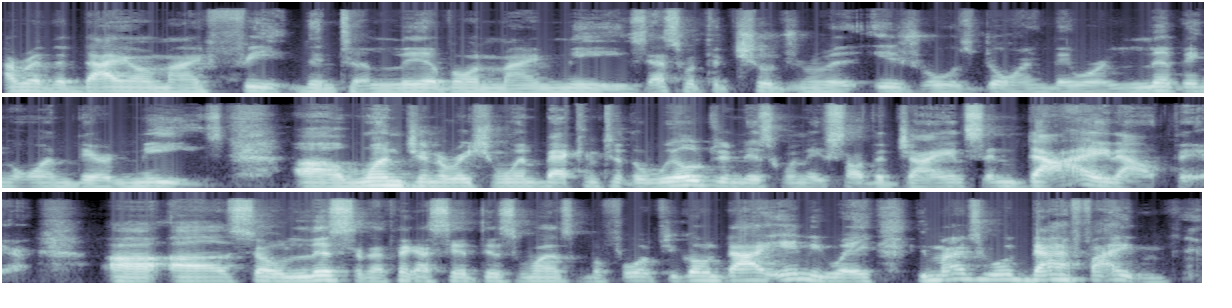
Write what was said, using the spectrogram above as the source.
i rather die on my feet than to live on my knees. That's what the children of israel was doing. They were living on their knees. Uh, one generation went back into the wilderness when they saw the giants and died out there. Uh, uh, so listen i think i said this once before if you're going to die anyway you might as well die fighting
